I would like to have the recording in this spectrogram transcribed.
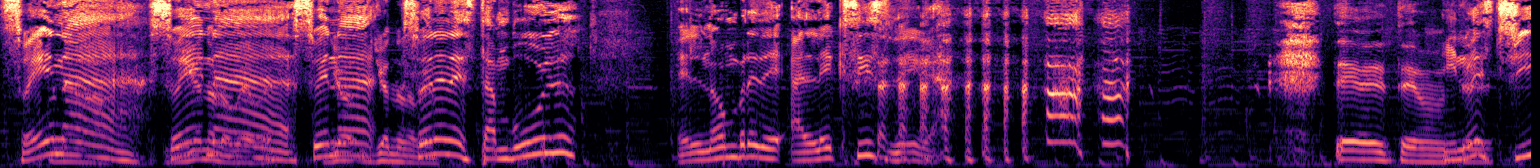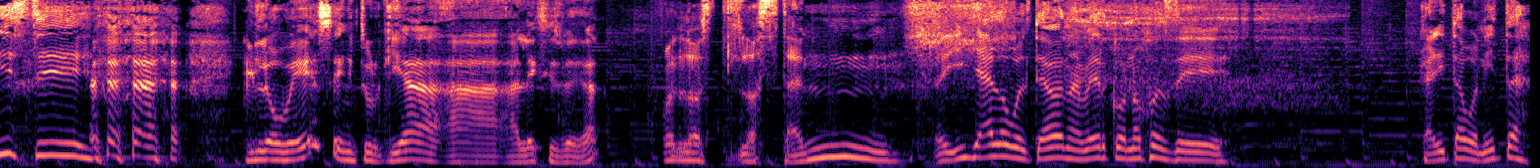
Suena, No, suena, yo no lo veo, suena, Yo- yo no lo suena veo. en Estambul el nombre de Alexis Vega. te- te- y no te- es chiste. ¿Lo ves en Turquía a Alexis Vega? Pues los, los están. Ahí ya lo volteaban a ver con ojos de. Carita bonita.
